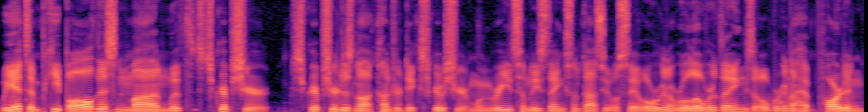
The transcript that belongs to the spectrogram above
we have to keep all this in mind with Scripture. Scripture does not contradict Scripture. And When we read some of these things, sometimes people say, well, we're going to rule over things, or we're going to have part in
